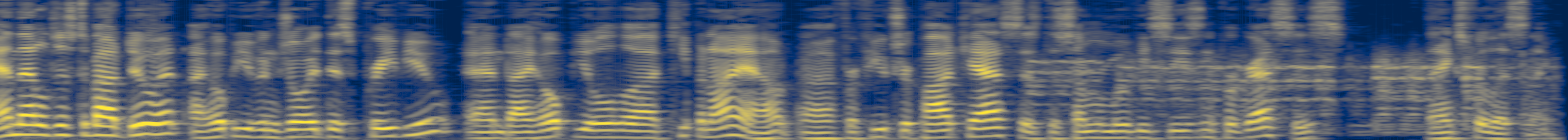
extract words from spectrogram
And that'll just about do it. I hope you've enjoyed this preview, and I hope you'll uh, keep an eye out uh, for future podcasts as the summer movie season progresses. Thanks for listening.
